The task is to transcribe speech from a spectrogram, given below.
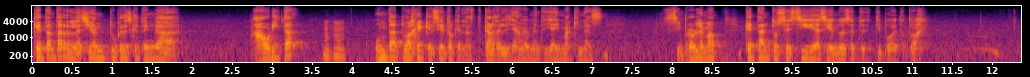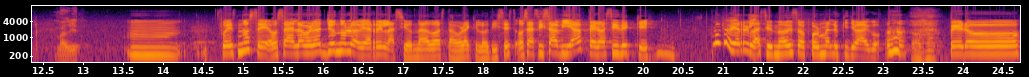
¿Qué tanta relación tú crees que tenga ahorita un tatuaje que siento que en las cárceles ya obviamente ya hay máquinas sin problema? ¿Qué tanto se sigue haciendo ese tipo de tatuaje? Más bien. Mm, pues no sé, o sea, la verdad yo no lo había relacionado hasta ahora que lo dices. O sea, sí sabía, pero así de que no lo había relacionado de esa forma lo que yo hago. Ajá. Pero,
